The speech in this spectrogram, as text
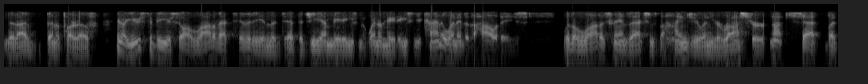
that I've been a part of. You know, it used to be you saw a lot of activity in the at the GM meetings and the winter meetings, and you kind of went into the holidays with a lot of transactions behind you and your roster not set, but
